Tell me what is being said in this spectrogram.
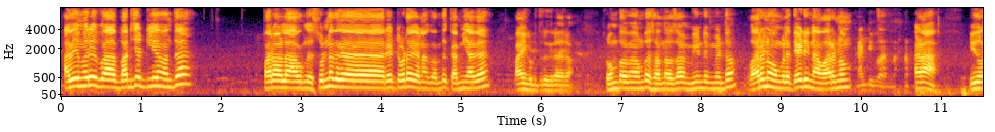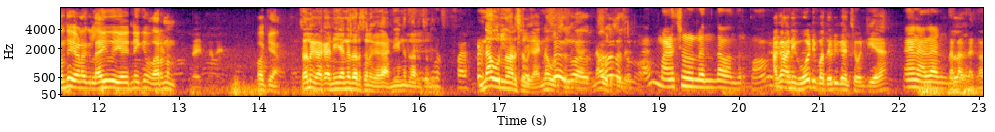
அதே மாதிரி ப பட்ஜெட்லேயும் வந்து பரவாயில்ல அவங்க சொன்னது ரேட்டோட எனக்கு வந்து கம்மியாகவே வாங்கி கொடுத்துருக்குறாரு. ரொம்ப ரொம்ப சந்தோஷம். மீண்டும் மீண்டும் வரணும். உங்களை தேடி நான் வரணும். கண்டிப்பாக ஆனால் இது வந்து எனக்கு லைவ் என்றைக்கும் வரணும். ஓகே சொல்லுங்க அக்கா நீ எங்கே தர சொல்லுங்க அக்கா நீ எங்கே தர சொல்லுங்க? என்ன ஊர்ல வர சொல்லுங்க என்ன ஊர் சொல்லுங்க? என்ன ஊர் சொல்லுங்க? மணச்சனூர்ல இருந்து தான் வந்திருக்கோம். அக்கா நீங்க ஓட்டி பார்த்து எப்படி காய்ச்ச வண்டியை? நல்லா இருந்தது. நல்லா இருந்தாக்கா?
